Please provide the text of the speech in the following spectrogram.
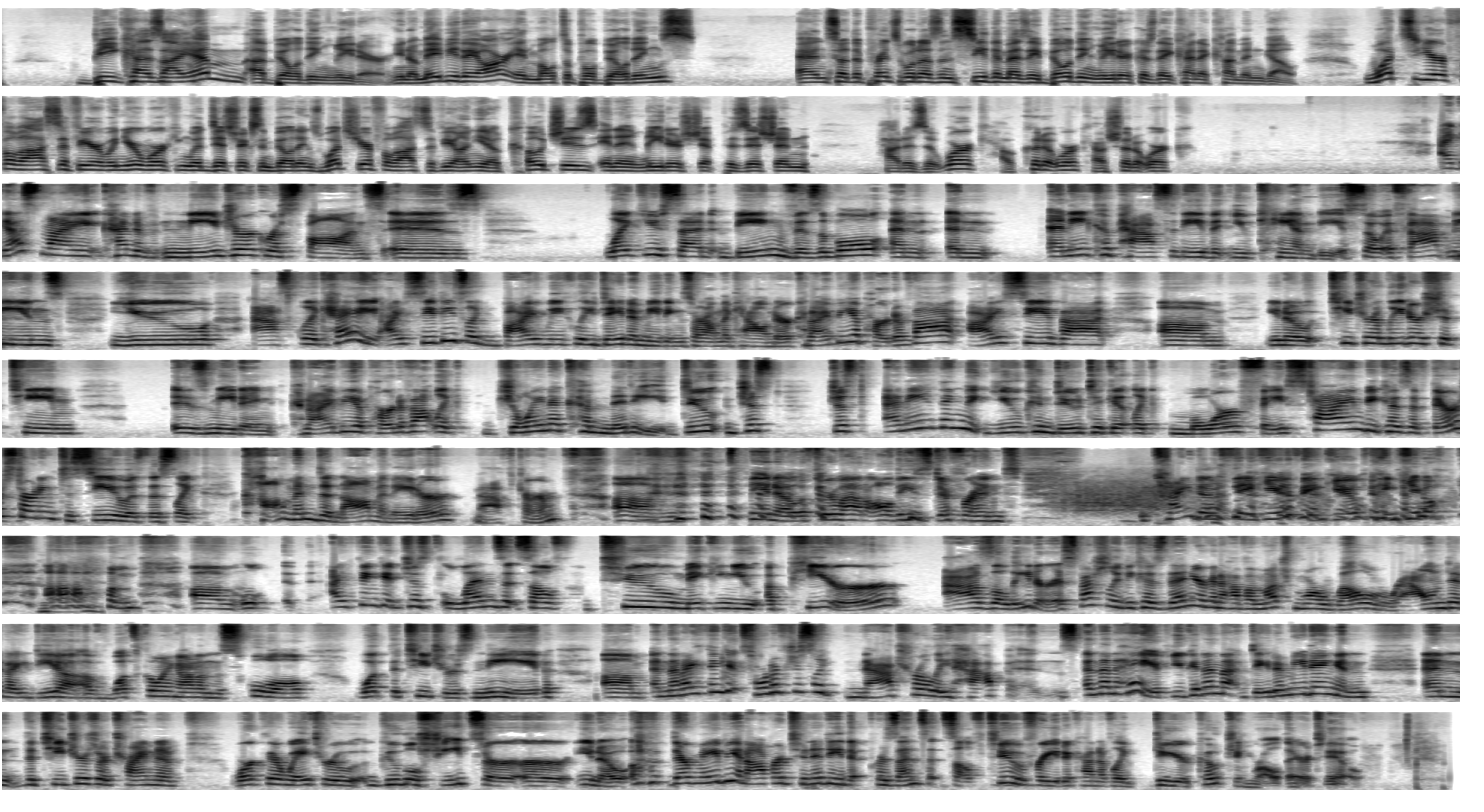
because i uh-huh. am a building leader. You know maybe they are in multiple buildings and so the principal doesn't see them as a building leader because they kind of come and go. What's your philosophy, or when you're working with districts and buildings, what's your philosophy on you know coaches in a leadership position? How does it work? How could it work? How should it work? I guess my kind of knee jerk response is, like you said, being visible and and any capacity that you can be. So if that mm-hmm. means you ask like, "Hey, I see these like bi-weekly data meetings are on the calendar. Could I be a part of that?" I see that um, you know, teacher leadership team is meeting. Can I be a part of that? Like join a committee. Do just just anything that you can do to get like more FaceTime because if they're starting to see you as this like common denominator, math term, um, you know, throughout all these different kind of thank you thank you thank you um, um, i think it just lends itself to making you appear as a leader, especially because then you're going to have a much more well rounded idea of what's going on in the school, what the teachers need. Um, and then I think it sort of just like naturally happens. And then, hey, if you get in that data meeting and and the teachers are trying to work their way through Google Sheets or, or you know, there may be an opportunity that presents itself too for you to kind of like do your coaching role there too.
